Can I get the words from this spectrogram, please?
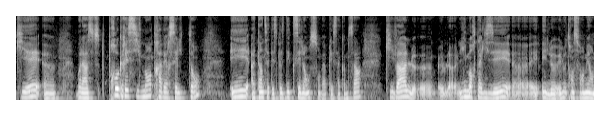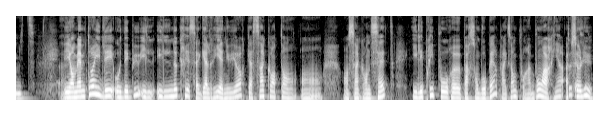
qui est voilà, progressivement traverser le temps et atteindre cette espèce d'excellence, on va appeler ça comme ça, qui va l'immortaliser et, le, transformer en mythe. Et en même temps, il est au début, il, ne crée sa galerie à New York qu'à 50 ans en, en 57. Il est pris pour, par son beau-père, par exemple, pour un bon à rien absolu.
